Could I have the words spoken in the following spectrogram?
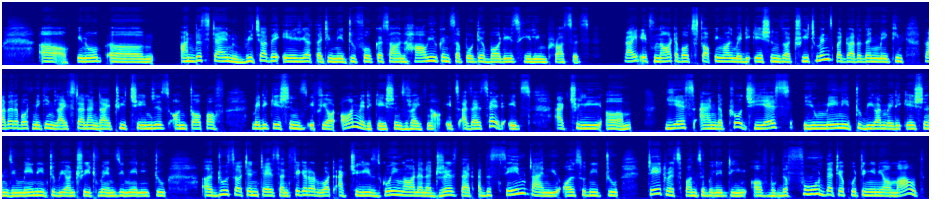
uh, you know, um, understand which are the areas that you need to focus on, how you can support your body's healing process right? It's not about stopping all medications or treatments but rather than making rather about making lifestyle and dietary changes on top of medications if you're on medications right now. It's as i said it's actually um, yes and approach. Yes you may need to be on medications you may need to be on treatments you may need to uh, do certain tests and figure out what actually is going on and address that. At the same time you also need to take responsibility of the food that you're putting in your mouth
